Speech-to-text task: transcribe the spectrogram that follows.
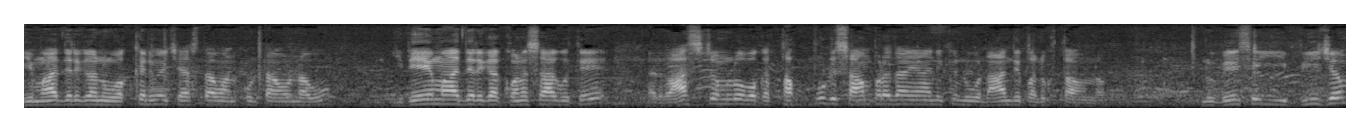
ఈ మాదిరిగా నువ్వు ఒక్కరివే చేస్తావు అనుకుంటా ఉన్నావు. ఇదే మాదిరిగా కొనసాగితే రాష్ట్రంలో ఒక తప్పుడు సాంప్రదాయానికి నువ్వు నాంది పలుకుతా ఉన్నావు. నువ్వు వేసే ఈ బీజం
